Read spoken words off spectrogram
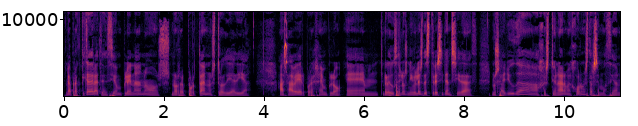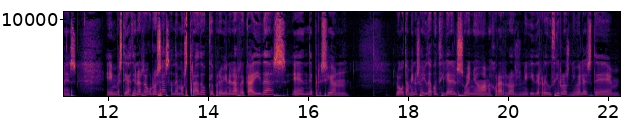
la práctica de la atención plena nos, reporta en nuestro día a día. A saber, por ejemplo, em, reduce los niveles de estrés y de ansiedad, nos ayuda a gestionar mejor nuestras emociones, Investigaciones rigurosas han demostrado que previene las recaídas en depresión. Luego también nos ayuda a conciliar el sueño, a mejorar los, y de reducir los niveles de,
